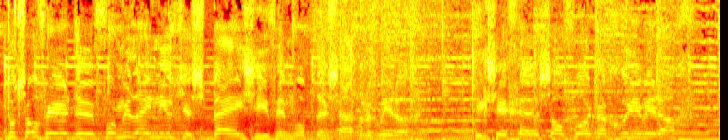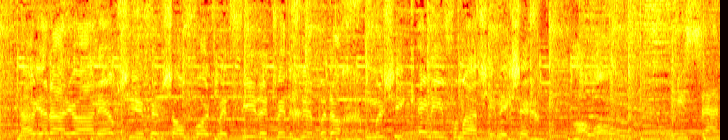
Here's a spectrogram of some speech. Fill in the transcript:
Tot zover de Formule 1 nieuwtjes bij CFM op de zaterdagmiddag. Ik zeg uh, Salvoort, goedemiddag. Nou, je radio aan hè, op CFM Salvoort met 24 uur per dag muziek en informatie. En ik zeg hallo. We said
